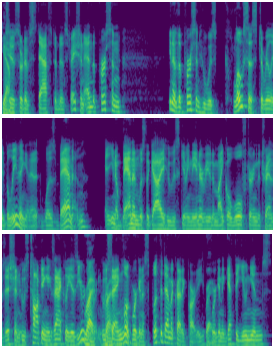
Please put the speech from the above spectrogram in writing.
Yeah. to sort of staff the administration. And the person, you know, the person who was closest to really believing in it was Bannon. And, you know, Bannon was the guy who was giving the interview to Michael Wolff during the transition, who's talking exactly as you're Right, doing, who's right. saying, look, we're going to split the Democratic Party. Right. We're going to get the unions.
